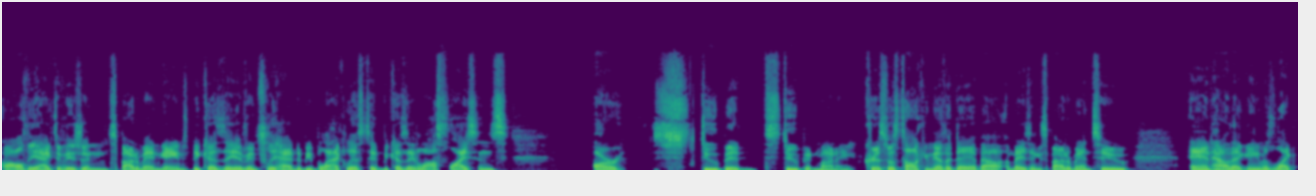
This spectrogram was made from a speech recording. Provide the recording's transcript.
all the Activision Spider-Man games because they eventually had to be blacklisted because they lost license are stupid stupid money. Chris was talking the other day about Amazing Spider-Man 2 and how that game is like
